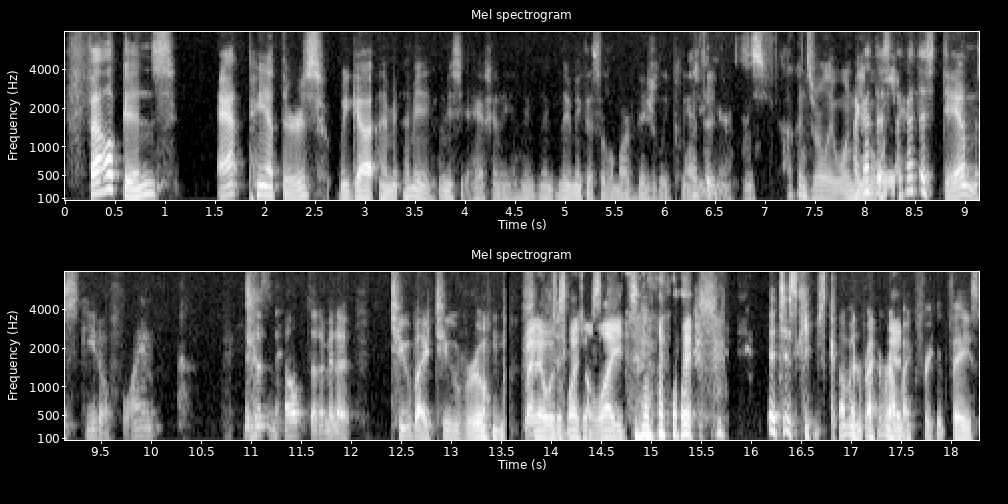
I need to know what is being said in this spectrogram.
Falcons at Panthers. We got. Let me let me let me see. Actually, let me, let me make this a little more visually pleasing here. Falcons are only one I game it. got this. away. I got this damn mosquito flying. It doesn't help that I'm in a two by two room. I know with a bunch of lights. It just keeps coming right around Yeah. my freaking face.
